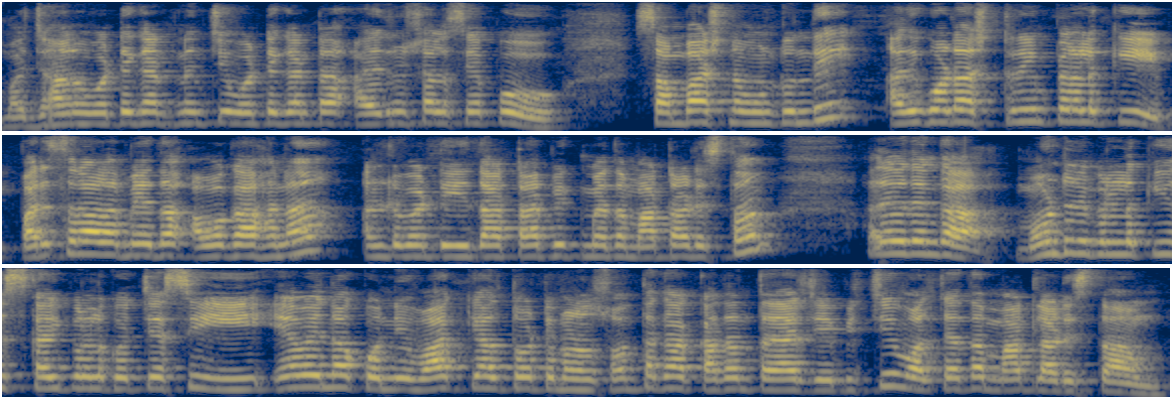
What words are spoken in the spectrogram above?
మధ్యాహ్నం ఒంటి గంట నుంచి ఒంటి గంట ఐదు నిమిషాల సేపు సంభాషణ ఉంటుంది. అది కూడా స్ట్రీమ్ పిల్లలకి పరిసరాల మీద అవగాహన అన్నటువంటి దా టాపిక్ మీద మాట్లాడిస్తాం. అదేవిధంగా మౌంటైన్ పిల్లలకి స్కై పిల్లలకి వచ్చేసి ఏవైనా కొన్ని వాక్యాలతోటి మనం సొంతగా కథను తయారు చేయించి వాళ్ళ చేత మాట్లాడిస్తాం.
